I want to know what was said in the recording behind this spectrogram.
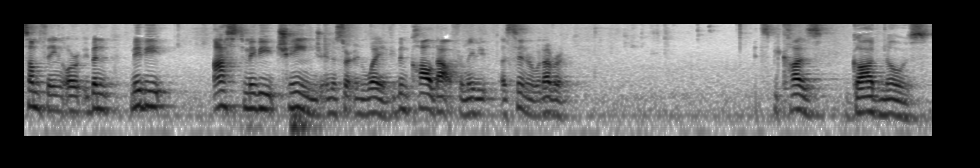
something, or you've been maybe asked to maybe change in a certain way, if you've been called out for maybe a sin or whatever, it's because God knows,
